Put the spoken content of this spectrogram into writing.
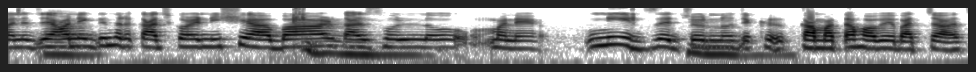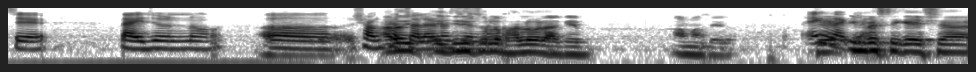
মানে যে হ্যাঁ। অনেকদিন ধরে কাজ করেনি সে আবার কাজ ধরলো মানে নিডস এর জন্য যে কামাতে হবে বাচ্চা আছে তাই জন্য সংসার চালানোর জিনিসগুলো জন্য। ভালো লাগে আমাদের। ইনভেস্টিগেশন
